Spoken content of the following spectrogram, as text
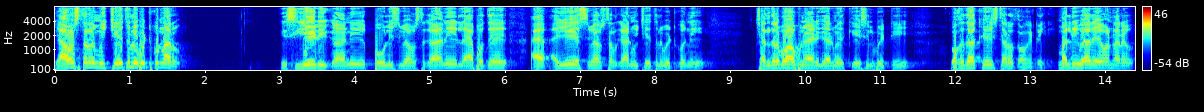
వ్యవస్థలను మీ చేతిలో పెట్టుకున్నారు. ఈ సిఐడి కానీ పోలీస్ వ్యవస్థ కానీ లేకపోతే ఐ- ఐఏఎస్ వ్యవస్థలు కానీ మీ చేతులు పెట్టుకొని చంద్రబాబు నాయుడు గారి మీద కేసులు పెట్టి ఒకదా కేసు తర్వాత ఒకటి. మళ్ళీ ఈవేళ ఏమంటున్నారు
